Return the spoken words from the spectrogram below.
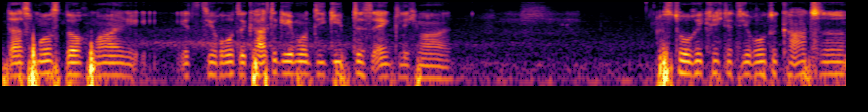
Das muss doch mal jetzt die rote Karte geben und die gibt es endlich mal. Story kriegt jetzt die rote Karte.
